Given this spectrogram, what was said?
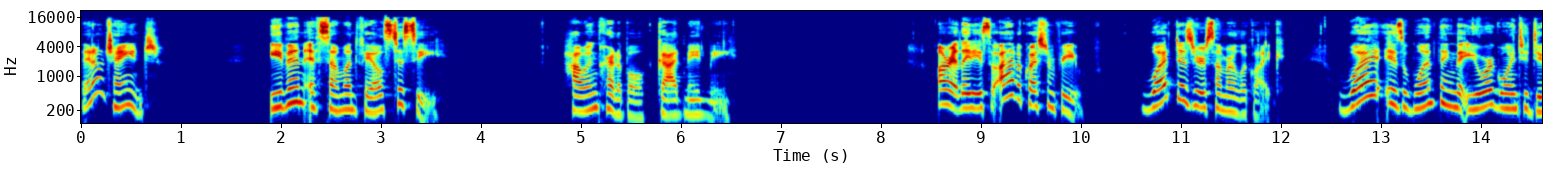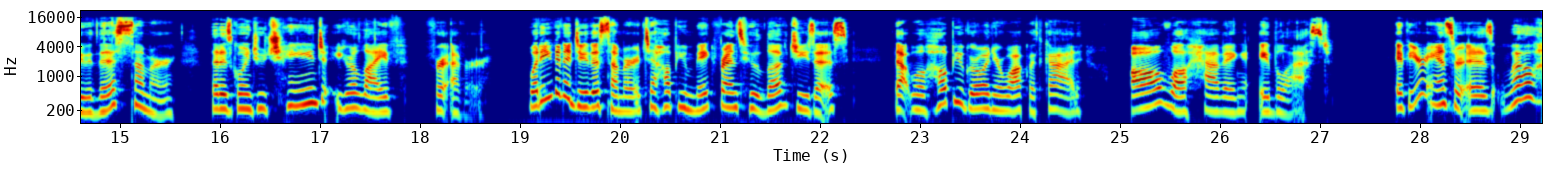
they don't change. Even if someone fails to see how incredible God made me. All right, ladies, so I have a question for you. What does your summer look like? What is one thing that you are going to do this summer that is going to change your life forever? What are you going to do this summer to help you make friends who love Jesus that will help you grow in your walk with God, all while having a blast? If your answer is, well,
